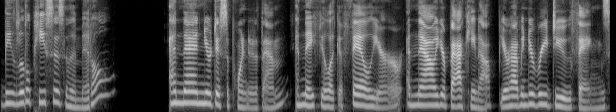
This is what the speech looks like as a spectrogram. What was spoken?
these little pieces in the middle and then you're disappointed at them and they feel like a failure and now you're backing up. You're having to redo things.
